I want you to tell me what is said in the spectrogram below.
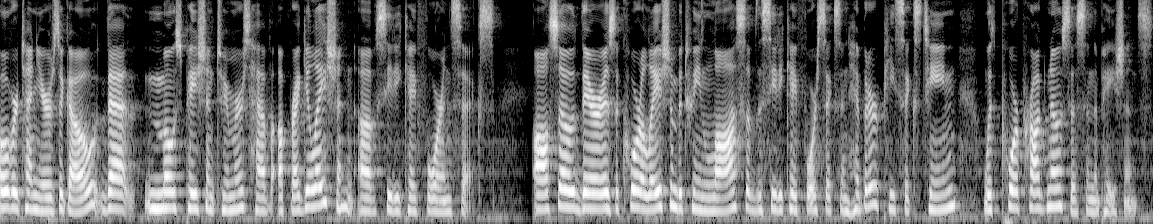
over 10 years ago that most patient tumors have upregulation of CDK4 and 6. Also, there is a correlation between loss of the CDK4/6 inhibitor, P16, with poor prognosis in the patients.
